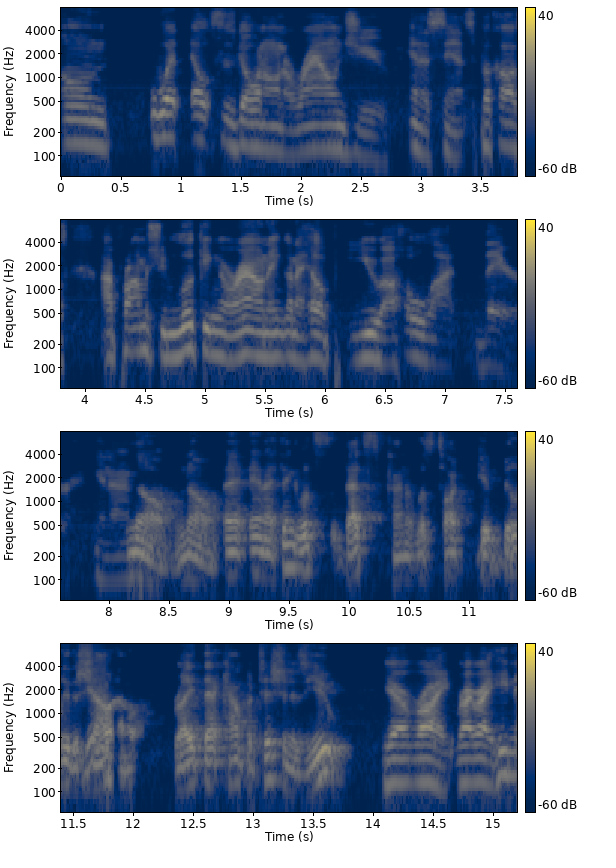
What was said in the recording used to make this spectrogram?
on what else is going on around you in a sense because I promise you looking around ain't going to help you a whole lot there you know no no and, and, I think let's that's kind of let's talk get Billy the yeah. shout out right that competition is you yeah right right right he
